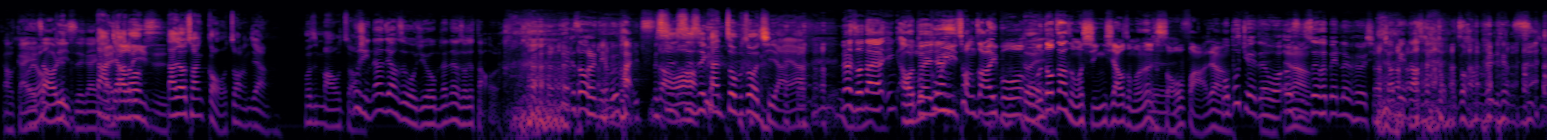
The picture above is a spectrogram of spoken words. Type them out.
然后改造历史。大家都改造历史。大家都穿狗装这样，或是猫爪，不行，那这样子我觉得我们在那个时候就倒了。那个时候人也不是白痴试啊，试试看做不做起来啊？那时候大家应哦对，故意创造一波，我对们都知道怎么行销，怎么那个手法这样。我不觉得我对二十岁会被任何行销骗到穿童装这件事情。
